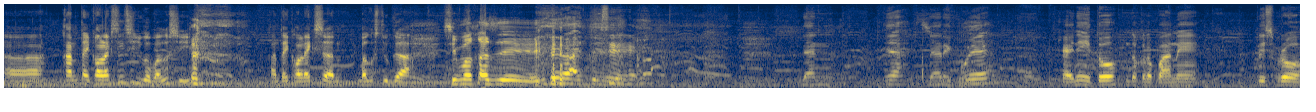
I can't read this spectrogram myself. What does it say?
Eh, Kantai Collection sih juga bagus sih. Kantai Collection bagus juga. Terima kasih. Anjir. dan ya dari gue kayaknya itu untuk ke depannya. Please bro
